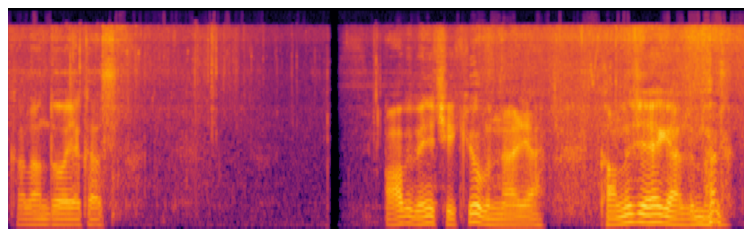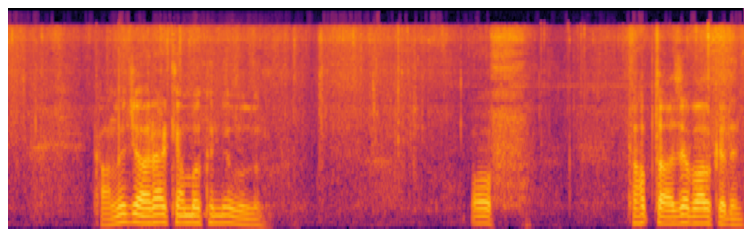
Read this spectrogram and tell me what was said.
Kalan doğaya kalsın. Abi beni çekiyor bunlar ya. Kanlıca'ya geldim ben. Kanlıca ararken bakın ne buldum. Of. Taptaze bal kadın.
